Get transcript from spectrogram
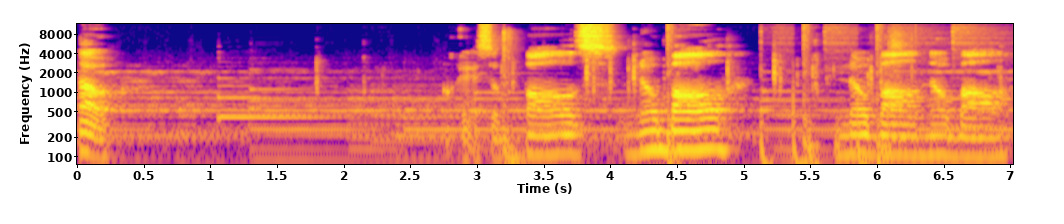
Oh. Okay, so balls, no ball, no ball, no ball.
